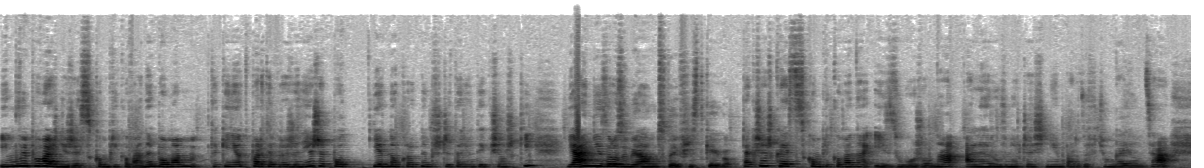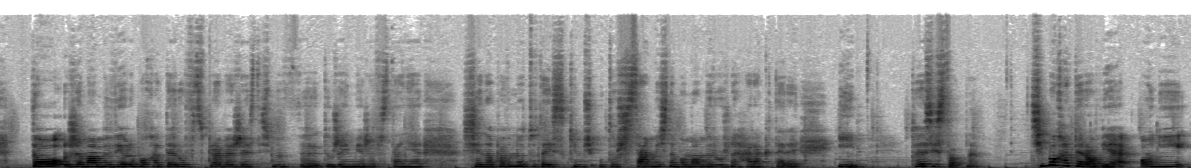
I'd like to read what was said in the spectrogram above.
i mówię poważnie, że jest skomplikowany, bo mam takie nieodparte wrażenie, że po jednokrotnym przeczytaniu tej książki ja nie zrozumiałam tutaj wszystkiego. Ta książka jest skomplikowana i złożona, ale równocześnie bardzo wciągająca. To, że mamy wielu bohaterów sprawia, że jesteśmy w dużej mierze w stanie się na pewno tutaj z kimś utożsamić, no bo mamy różne charaktery i to jest istotne. Ci bohaterowie, oni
